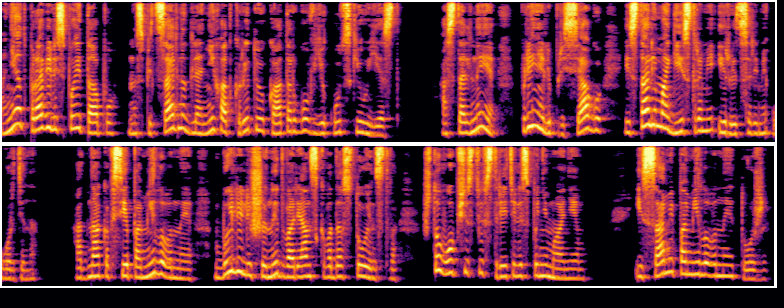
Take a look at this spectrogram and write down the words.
Они отправились по этапу на специально для них открытую каторгу в Якутский уезд. Остальные приняли присягу и стали магистрами и рыцарями ордена. Однако все помилованные были лишены дворянского достоинства, что в обществе встретили с пониманием. И сами помилованные тоже.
